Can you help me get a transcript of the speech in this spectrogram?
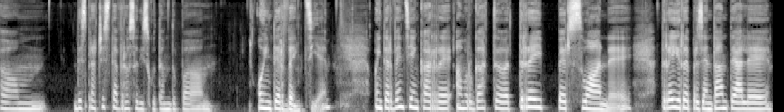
Um, despre acestea vreau să discutăm după o intervenție. O intervenție în care am rugat uh, trei persoane, trei reprezentante ale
